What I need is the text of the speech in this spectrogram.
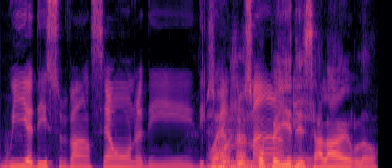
oui, il y a des subventions, là, des, des C'est pas juste pour payer des salaires, là.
